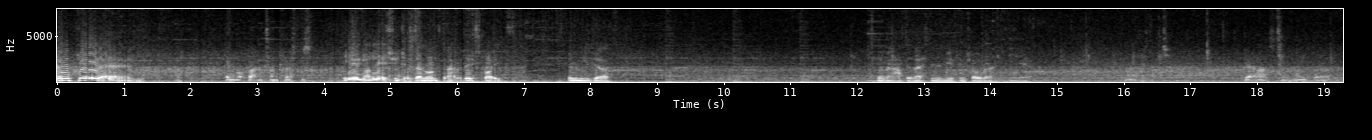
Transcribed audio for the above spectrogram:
Okay then. And what button time press just He only literally just hung on to that with those spikes. Only just. We're to have to invest in a new controller. Yeah. Ah, there's that chair. Bit hard to turn right, but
